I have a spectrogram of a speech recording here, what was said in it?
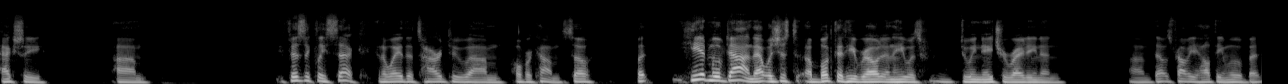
Actually, um, physically sick in a way that's hard to um, overcome. So, but he had moved on. That was just a book that he wrote, and he was doing nature writing, and um, that was probably a healthy move. But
